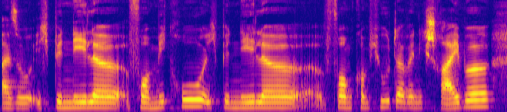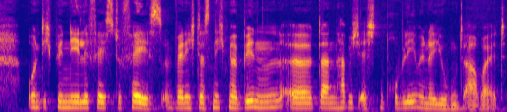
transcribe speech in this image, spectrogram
Also ich bin Nele vorm Mikro, ich bin Nele vorm Computer, wenn ich schreibe und ich bin Nele face-to-face. Und wenn ich das nicht mehr bin, äh, dann habe ich echt ein Problem in der Jugendarbeit.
